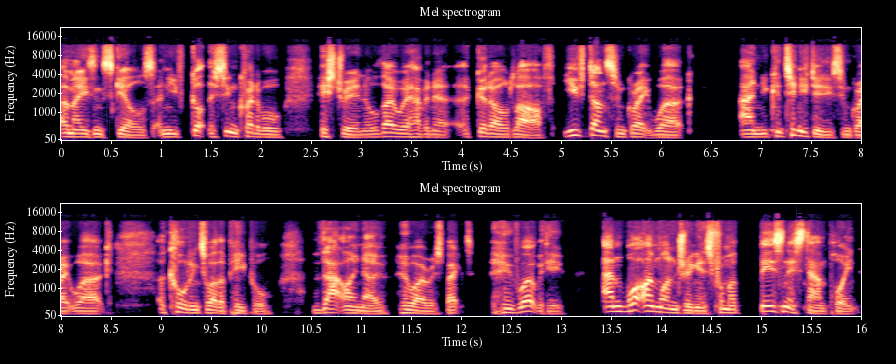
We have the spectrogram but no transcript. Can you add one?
amazing skills and you've got this incredible history. And although we're having a, a good old laugh, you've done some great work. And you continue to do some great work, according to other people that I know, who I respect, who've worked with you. And what I'm wondering is, from a business standpoint,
